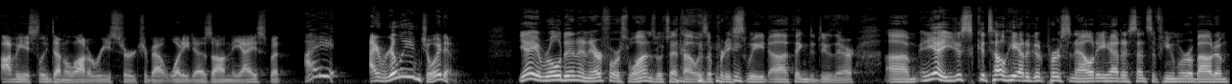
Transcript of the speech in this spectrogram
obviously done a lot of research about what he does on the ice, but I I really enjoyed him. Yeah, he rolled in in Air Force Ones, which I thought was a pretty sweet uh, thing to do there. Um, and yeah, you just could tell he had a good personality, he had a sense of humor about him.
